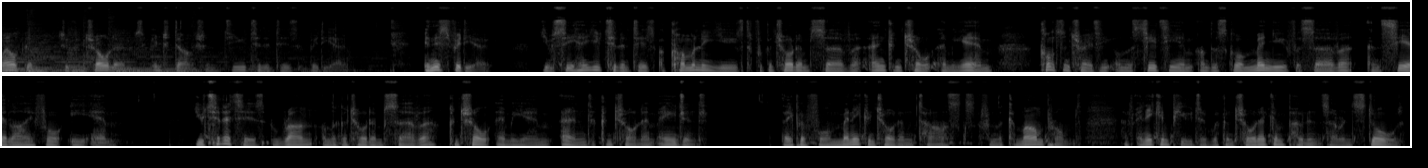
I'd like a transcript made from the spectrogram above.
Welcome to ControlM's Introduction to Utilities video. In this video, you will see how utilities are commonly used for ControlM Server and Control-M/EM, concentrating on the CTM underscore menu for server and CLI for EM. Utilities run on the ControlM server, Control-M/EM, and ControlM agent. They perform many ControlM tasks from the command prompt of any computer where ControlM components are installed.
